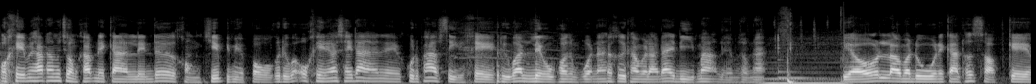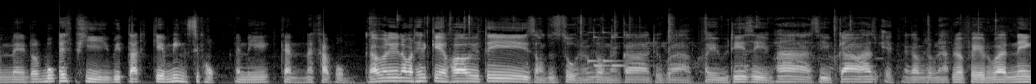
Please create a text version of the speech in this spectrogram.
โอเคไหมครับท่านผู้ชมครับในการเรนเดอร์ของคลิป Premiere Pro ก็ถือว่าโอเคนะใช้ได้ในคุณภาพ 4K ถือว่าเร็วพอสมควรนะก็คือทำเวลาได้ดีมากเลยท่านผู้ชมนะ เดี๋ยวเรามาดูในการทดสอบเกมในโน้ตบุ๊ก HP Vitas Gaming 16 อันนี้กันนะครับผม ครับวันนี้เรามาเทสเกม Call of Duty 2.0 นะท่านผู้ชมนะก็ถือว่าเฟรมอยู่ที่ 45 49 51 นะครับท่านผู้ชมนะเฟรมถือว่าเน่ง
